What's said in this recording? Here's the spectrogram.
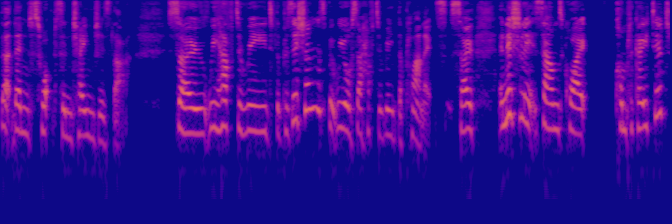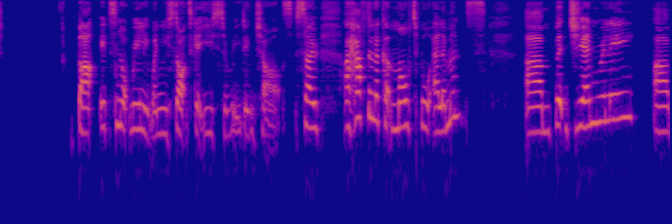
that then swaps and changes that. So we have to read the positions, but we also have to read the planets. So initially it sounds quite complicated, but it's not really when you start to get used to reading charts. So I have to look at multiple elements, um, but generally, uh,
